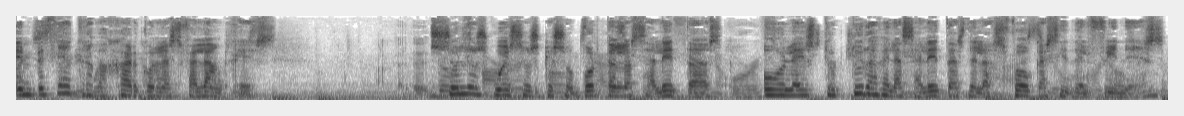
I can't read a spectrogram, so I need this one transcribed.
Empecé a trabajar con las falanges. Son los huesos que soportan las aletas o la estructura de las aletas de las focas y delfines.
